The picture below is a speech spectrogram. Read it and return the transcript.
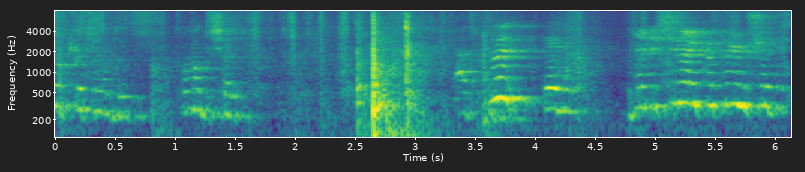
Çok kötü oldu. Ama dışarı. Ya, tüh, benim. Gelişin en kötüymüş Ediz.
